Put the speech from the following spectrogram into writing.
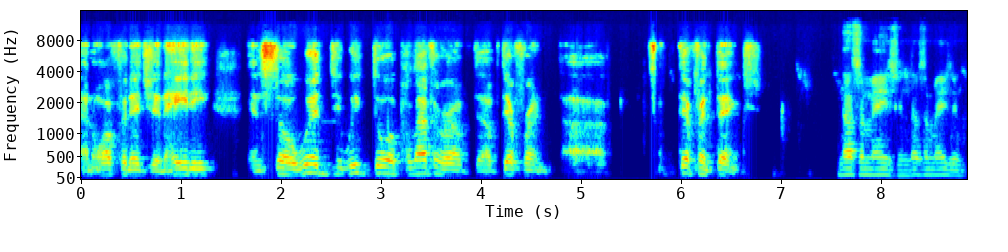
an orphanage in Haiti. And so we we do a plethora of, of different uh, different things. That's amazing. That's amazing.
